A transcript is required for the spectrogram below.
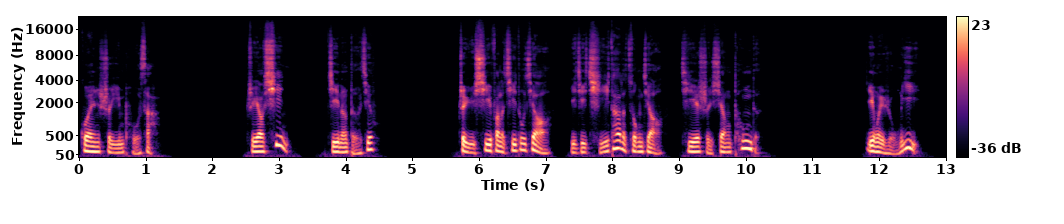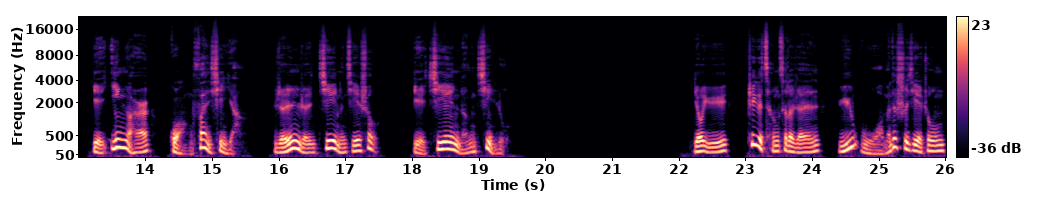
观世音菩萨。只要信，即能得救。这与西方的基督教。以及其他的宗教皆是相通的，因为容易，也因而广泛信仰，人人皆能接受，也皆能进入。由于这个层次的人与我们的世界中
